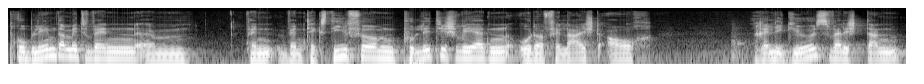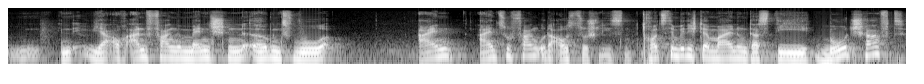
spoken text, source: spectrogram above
Problem damit, wenn, ähm, wenn, wenn Textilfirmen politisch werden oder vielleicht auch religiös, weil ich dann ja auch anfange, Menschen irgendwo ein, einzufangen oder auszuschließen. Trotzdem bin ich der Meinung, dass die Botschaft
